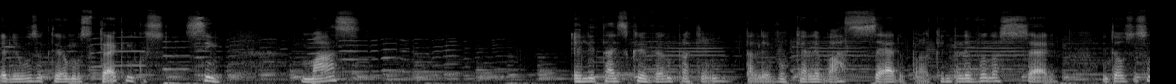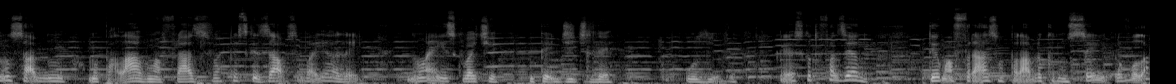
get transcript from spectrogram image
ele usa termos técnicos, sim, mas ele está escrevendo para quem tá levando, quer levar a sério, para quem está levando a sério. Então, se você não sabe um, uma palavra, uma frase, você vai pesquisar, você vai ir além. Não é isso que vai te impedir de ler o livro. É isso que eu estou fazendo. Tem uma frase, uma palavra que eu não sei, eu vou lá,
